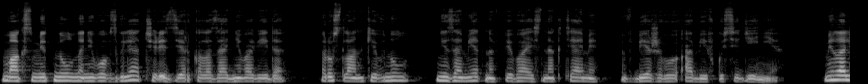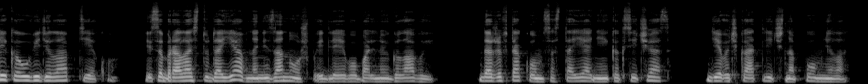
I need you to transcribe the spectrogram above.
Макс метнул на него взгляд через зеркало заднего вида. Руслан кивнул, незаметно впиваясь ногтями в бежевую обивку сиденья. Милолика увидела аптеку и собралась туда явно не за ножпой для его больной головы. Даже в таком состоянии, как сейчас, девочка отлично помнила,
